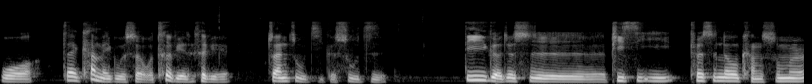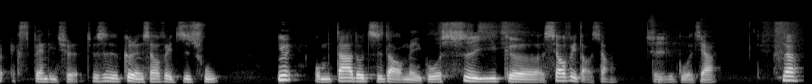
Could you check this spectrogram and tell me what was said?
我在看美股的时候，我特别特别专注几个数字。第一个就是 PCE（Personal Consumer Expenditure），就是个人消费支出。因为我们大家都知道，美国是一个消费导向的一个国家。那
